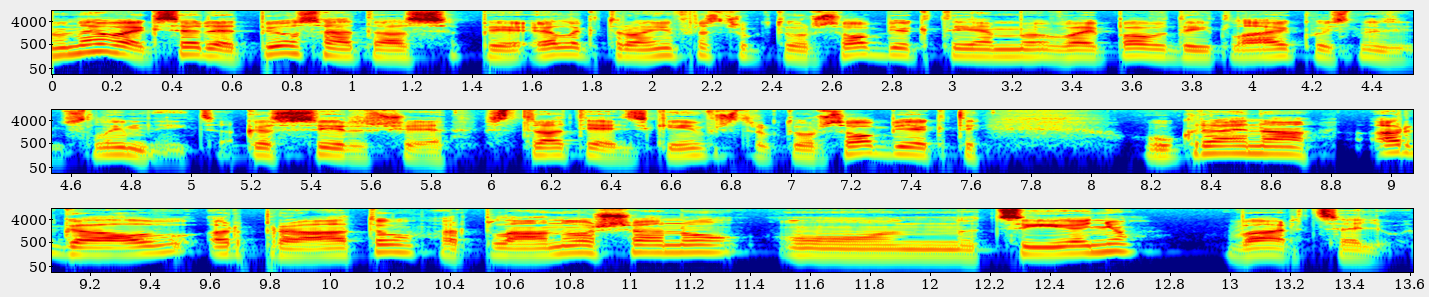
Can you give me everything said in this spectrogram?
Nu, nevajag sēdēt pilsētās pie elektroinfrastruktūras objektiem vai pavadīt laiku, es nezinu, slimnīcā. Kas ir šie strateģiskie infrastruktūras objekti? Ukrainā ar galvu, ar prātu, ar plānošanu un cieņu var ceļot.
